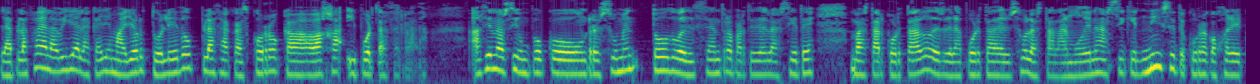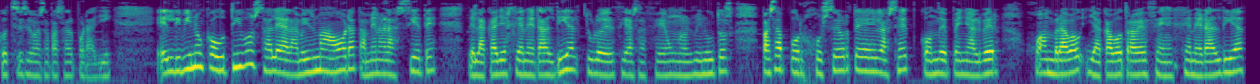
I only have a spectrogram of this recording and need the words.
la Plaza de la Villa, la calle Mayor, Toledo, Plaza Cascorro, Cava Baja y Puerta Cerrada. Haciendo así un poco un resumen, todo el centro a partir de las 7 va a estar cortado desde la Puerta del Sol hasta la Almudena, así que ni se te ocurra coger el coche si vas a pasar por allí. El Divino Cautivo sale a la misma hora, también a las 7, de la calle General Díaz, tú lo decías hace unos minutos, pasa por José Ortega y Gasset, Conde Peñalver, Juan Bravo y acaba otra vez en General Díaz,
